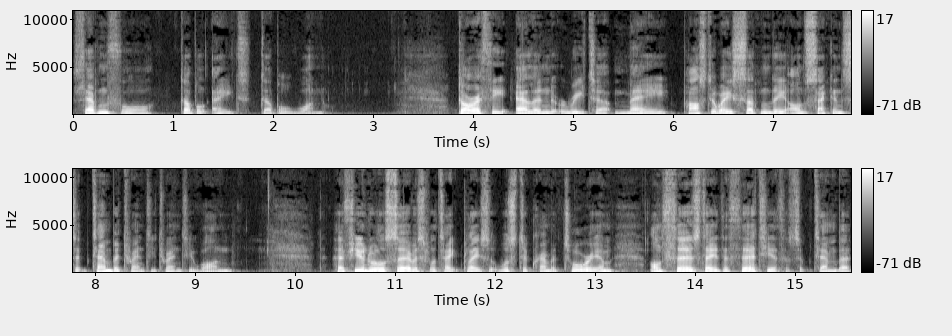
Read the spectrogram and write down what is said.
748811. Dorothy Ellen Rita May passed away suddenly on 2nd September 2021. Her funeral service will take place at Worcester Crematorium on Thursday the 30th of September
